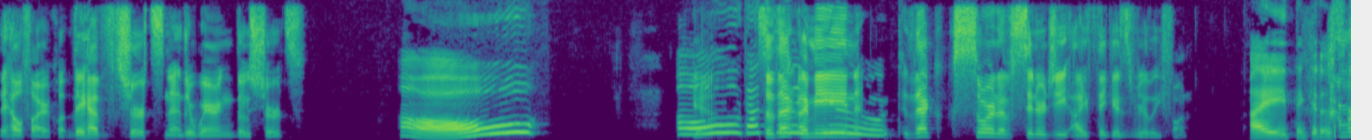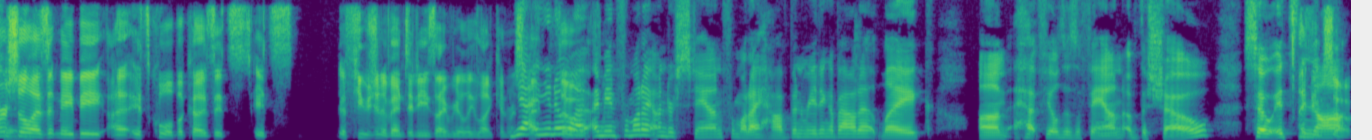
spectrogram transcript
The Hellfire Club. They have shirts now. They're wearing those shirts. Oh. Oh, that's So that- really I mean, cute. That sort of synergy I think is really fun. I think it is Commercial too. as it may be, uh, it's cool because it's it's a fusion of entities I really like and respect. Yeah, and you know so what? I mean, from what I understand, from what I have been reading about it, like um Hetfield is a fan of the show. So it's I not so,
